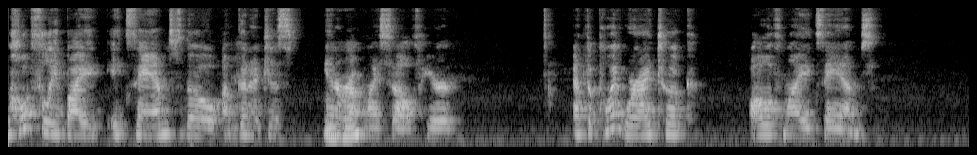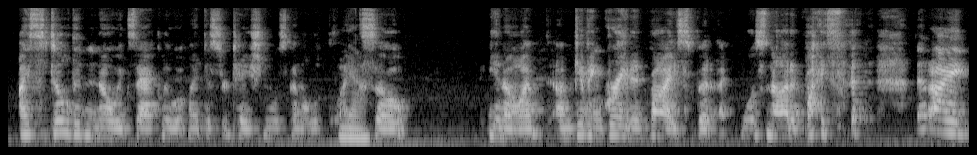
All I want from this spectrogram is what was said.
hopefully by exams, though, I'm going to just interrupt mm-hmm. myself here at the point where I took all of my exams, I still didn't know exactly what my dissertation was going to look like. Yeah. So, you know, I'm, I'm giving great advice, but it was not advice that, that I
